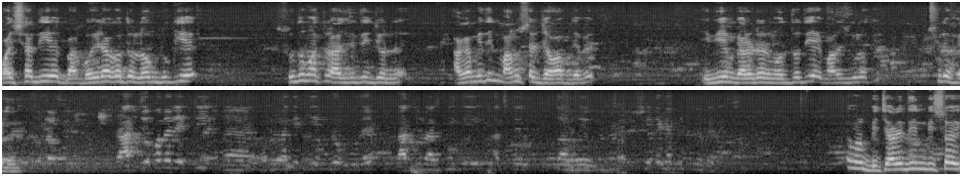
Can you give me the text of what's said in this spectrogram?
পয়সা দিয়ে বা বহিরাগত লোক ঢুকিয়ে শুধুমাত্র রাজনীতির জন্য আগামী দিন মানুষের জবাব দেবে। ইভিএম ব্যালটের মধ্য দিয়ে এই মানুষগুলোকে ছুঁড়ে ফেলে দেবে। রাজ্যপালের একটি ঘটনাকে কেন্দ্র করে রাজ্য রাজনীতি আজকে উত্তাল হয়ে উঠেছে। সেটাকে আপনি কীভাবে এখন বিচারাধীন বিষয়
